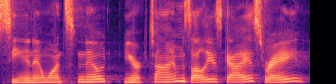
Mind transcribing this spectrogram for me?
CNN wants to know, New York Times, all these guys, right?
